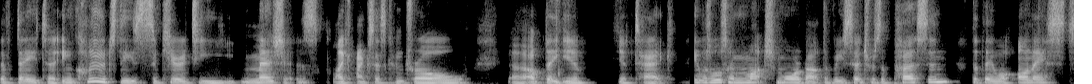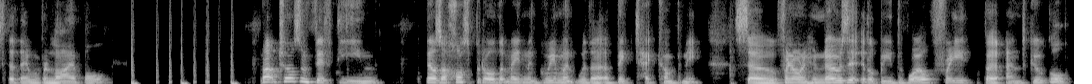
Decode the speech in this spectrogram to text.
of data includes these security measures like access control, uh, update your, your tech, it was also much more about the researcher as a person, that they were honest, that they were reliable. About 2015, there was a hospital that made an agreement with a, a big tech company. So for anyone who knows it, it'll be the Royal Free but, and Google.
